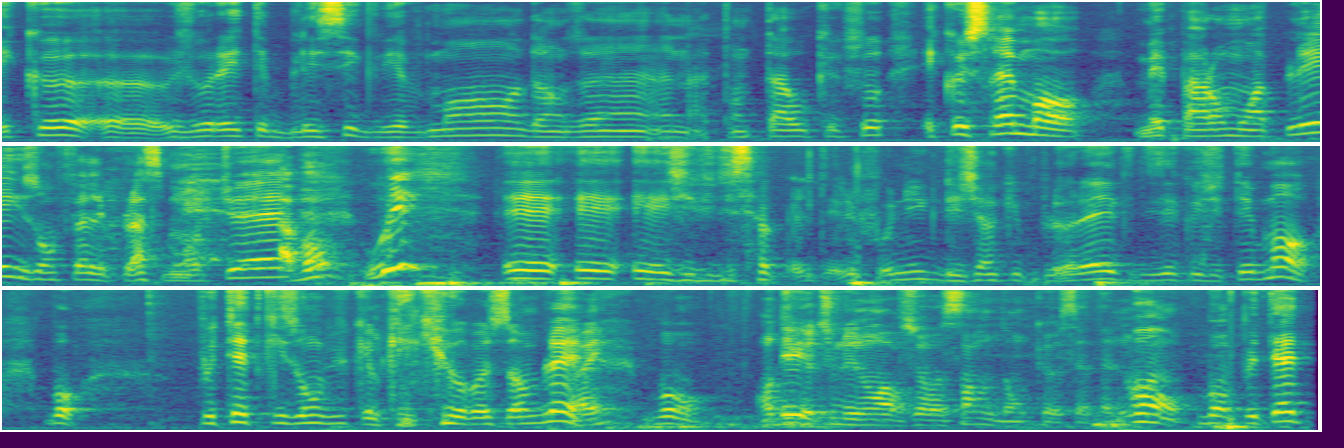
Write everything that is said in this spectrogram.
et que euh, j'aurais été blessé grièvement dans un, attentat ou quelque chose et que je serais mort. Mes parents m'ont appelé, ils ont fait les places mortuaires. Ah bon? Oui. Et, et, j'ai vu des appels téléphoniques, des gens qui pleuraient, qui disaient que j'étais mort. Bon, Peut-être qu'ils ont vu quelqu'un qui ressemblait. Bon. On dit que tous les Noirs se ressemblent, donc euh, certainement. Bon, bon peut-être.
